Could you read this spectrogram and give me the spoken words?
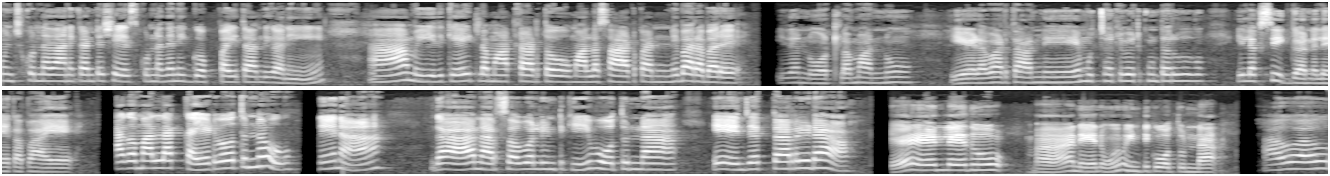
ఉంచుకున్న దానికంటే చేసుకున్నదే నీకు గొప్ప అవుతుంది కానీ ఆ మీదికే ఇట్లా మాట్లాడతావు మళ్ళా సాటుకు అన్ని బరాబరే. ఇక నోట్ల మన్ను ఏడబడతా అన్నే ముచ్చట్లు పెట్టుకుంటారు వీళ్ళకి సిగ్గన్న లేకపాయే. అగ మళ్ళా అక్క ఎటు పోతున్నావు? నేనా? గా నర్సవ్వోళ్ళ ఇంటికి పోతున్నా. ఏం చెప్తారీడా ఏ లేదు మా నేను ఇంటికి పోతున్నా. అవు అవు.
